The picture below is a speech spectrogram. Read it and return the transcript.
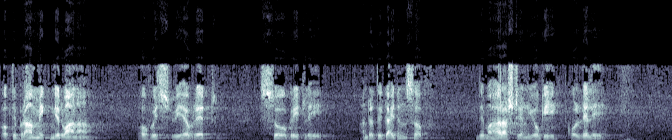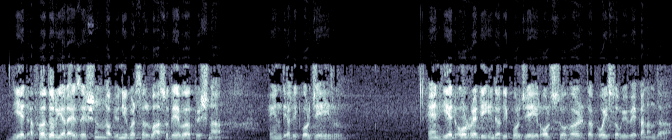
of the Brahmic Nirvana of which we have read so greatly under the guidance of the Maharashtrian yogi called Lele. He had a further realization of universal Vasudeva Krishna in the Alipur jail. And he had already in the Alipur jail also heard the voice of Vivekananda.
